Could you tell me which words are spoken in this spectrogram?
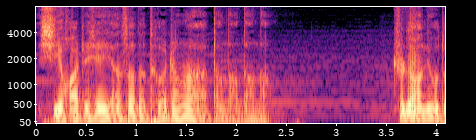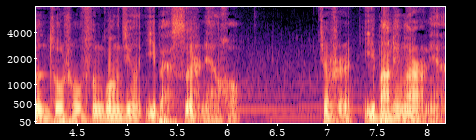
细化这些颜色的特征啊，等等等等。直到牛顿做出分光镜一百四十年后，就是一八零二年，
